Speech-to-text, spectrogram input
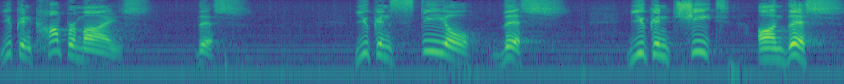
you can compromise this. You can steal this. You can cheat on this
